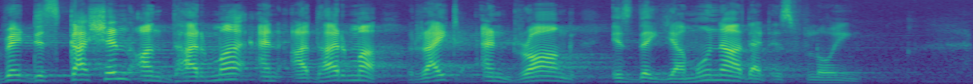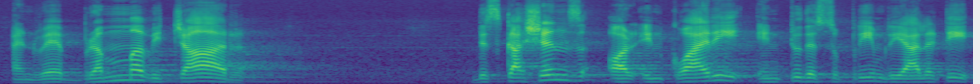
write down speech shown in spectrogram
where discussion on dharma and adharma, right and wrong, is the Yamuna that is flowing, and where Brahma Vichar, discussions or inquiry into the supreme reality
